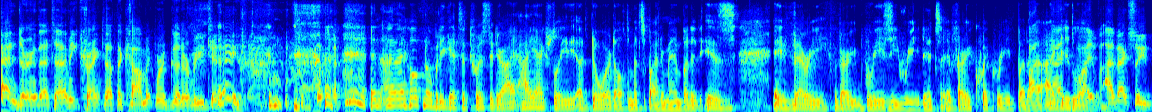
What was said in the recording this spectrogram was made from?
And during that time, he cranked out the comic we're going to read today. and I hope nobody gets it twisted here. I, I actually adored Ultimate Spider Man, but it is a very, very breezy read. It's a very quick read, but uh, I, I, did love I've, it. I've actually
